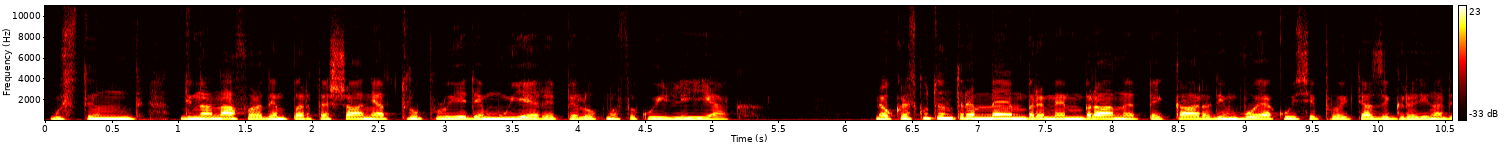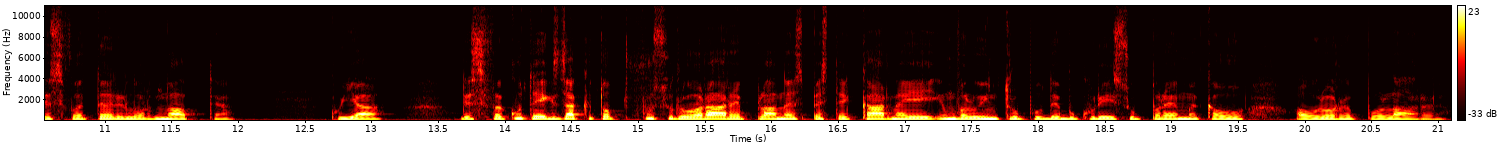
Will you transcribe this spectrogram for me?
gustând din anaforă de împărtășanie a trupului ei de muiere pe loc mă făcu iliac. Mi-au crescut între membre membrană pe care din voia cui se proiectează grădina desfătărilor noaptea. Cu ea, desfăcută exact cât opt fusuri orare planesc peste carnea ei, învăluind trupul de bucurie supremă ca o auroră polară,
